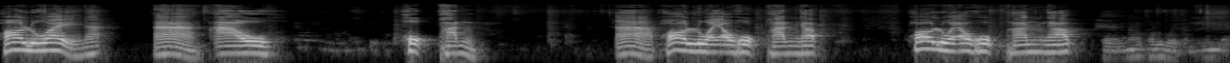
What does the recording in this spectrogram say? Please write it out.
พ่อรวยนะ อ่า เอาหกพันอ่า พ่อรวยเอาหกพันครับ พ่อรวยเอาหกพันครับแพงนะเขารวยกันนี่แหละ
